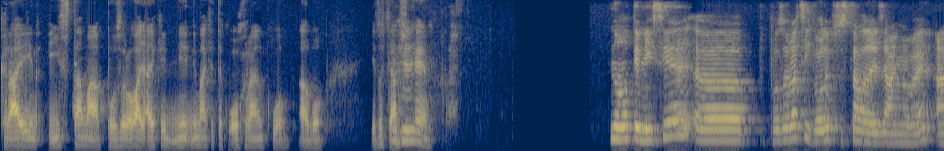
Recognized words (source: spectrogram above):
krajín ísť tam a pozorovať, aj keď ne, nemáte takú ochránku? Alebo je to ťažké? Mm-hmm. No, tie misie, uh, pozorovacích volieb sú stále zaujímavé a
